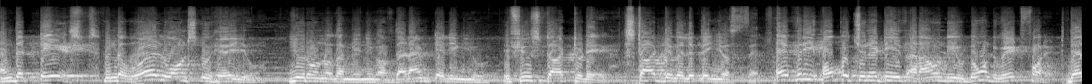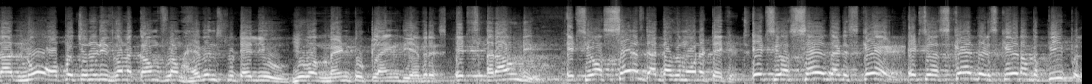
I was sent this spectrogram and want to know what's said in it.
And the taste when the world wants to hear you you don't know the meaning of that. I'm telling you. If you start today, start developing yourself. Every opportunity is around you. Don't wait for it. There are no opportunities gonna come from heavens to tell you you were meant to climb the Everest. It's around you. It's yourself that doesn't want to take it. It's yourself that is scared. It's your scared that is scared of the people.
